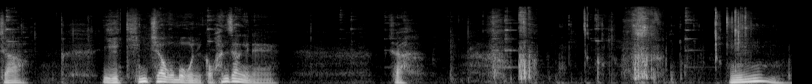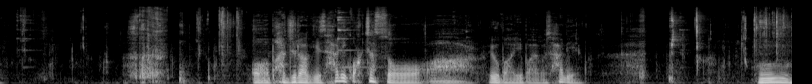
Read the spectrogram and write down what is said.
진짜 이게 김치하고 먹으니까 환상이네. 자, 음, 어 바지락이 살이 꽉 찼어. 아, 이거 봐, 이거 봐, 이거 살이. 음,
